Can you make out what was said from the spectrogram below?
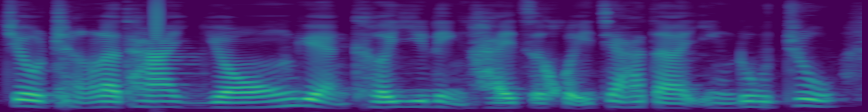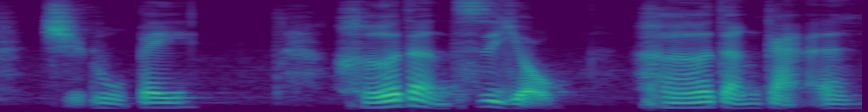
就成了他永远可以领孩子回家的引路柱、指路碑。何等自由，何等感恩！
